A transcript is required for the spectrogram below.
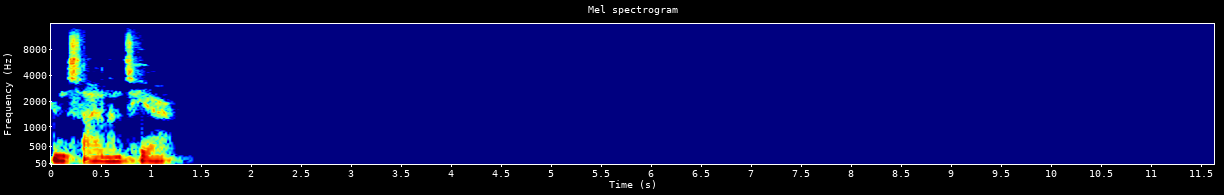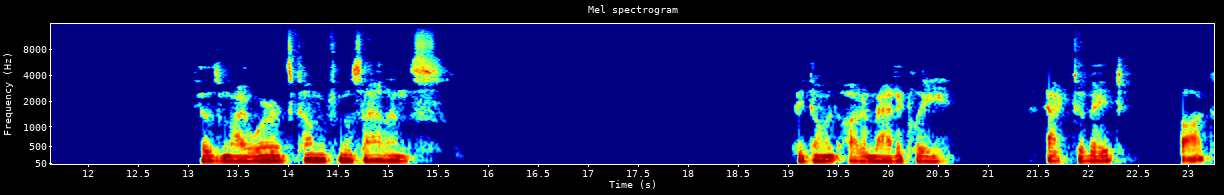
and silence here. As my words come from silence, they don't automatically activate thought.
